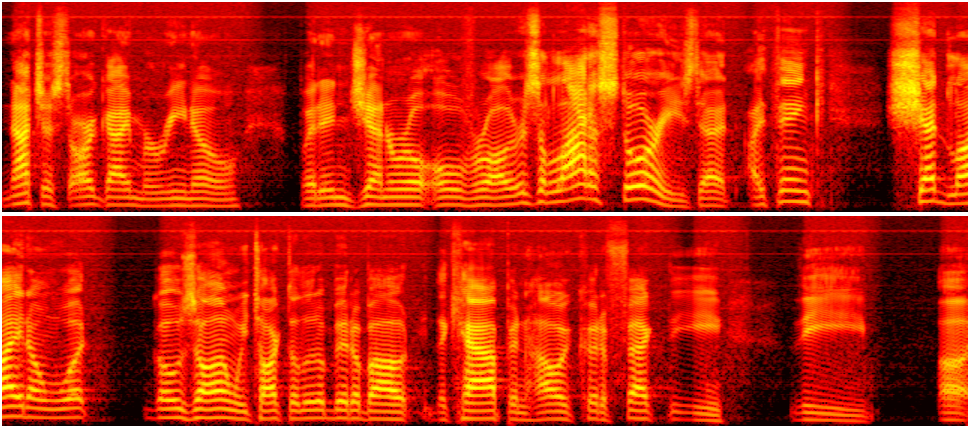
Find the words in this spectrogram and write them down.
not just our guy Marino, but in general overall. There's a lot of stories that I think shed light on what goes on. We talked a little bit about the cap and how it could affect the the uh,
